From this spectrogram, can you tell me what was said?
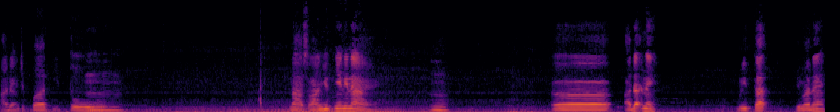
ada yang cepat itu. hmm. Nah, selanjutnya nih, Nay. Hmm. eh ada nih berita di mana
